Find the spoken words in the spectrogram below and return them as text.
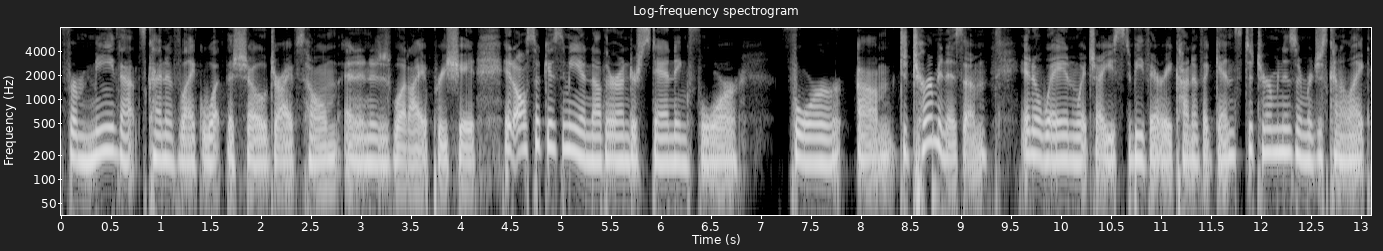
for me, that's kind of like what the show drives home, and it is what I appreciate. It also gives me another understanding for for um, determinism in a way in which I used to be very kind of against determinism, or just kind of like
